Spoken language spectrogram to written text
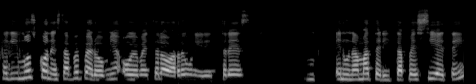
Seguimos con esta peperomia, obviamente la voy a reunir en tres, en una materita P7.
